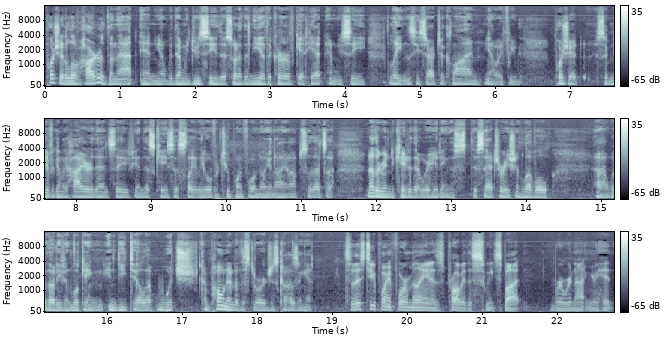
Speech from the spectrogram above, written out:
push it a little harder than that, and you know, then we do see the sort of the knee of the curve get hit, and we see latency start to climb. You know, if we push it significantly higher than, say, in this case, a slightly over 2.4 million IOPS, so that's a, another indicator that we're hitting this, the saturation level uh, without even looking in detail at which component of the storage is causing it. So this 2.4 million is probably the sweet spot where we're not going to hit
